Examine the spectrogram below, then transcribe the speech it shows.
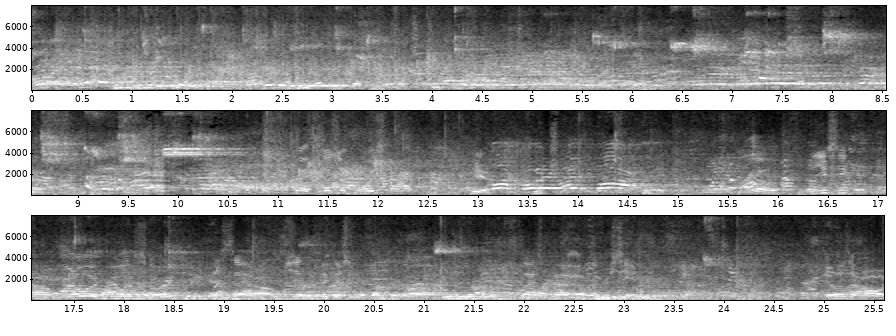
Wait, does your voice count? Yeah. So, did you see um, Noah Grove's story? It said um, she's the biggest uh, class pet I've ever seen. It was, um, Oh,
